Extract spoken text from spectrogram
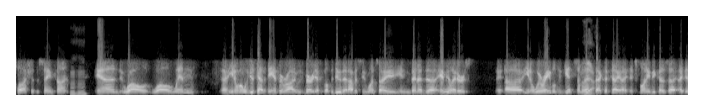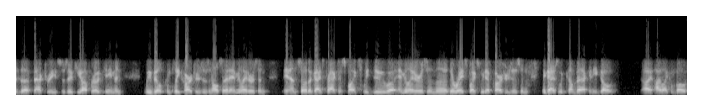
plush at the same time. Mhm. And while while when uh, you know when we just had a damping rod, it was very difficult to do that. Obviously, once I invented uh, emulators, uh, you know we were able to get some of that. Yeah. In fact, I tell you, it's funny because I, I did the factory Suzuki off-road team, and we built complete cartridges and also had emulators and. And so the guys' practice bikes, we'd do uh, emulators, and the the race bikes, we'd have cartridges. And the guys would come back, and he'd go, "I, I like them both."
